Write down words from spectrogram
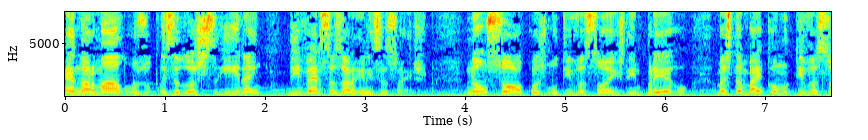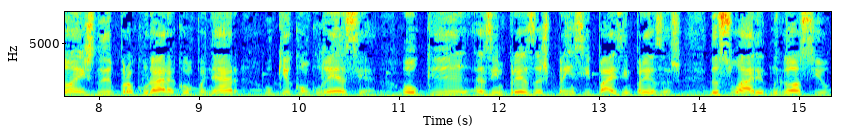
é normal os utilizadores seguirem diversas organizações não só com as motivações de emprego, mas também com motivações de procurar acompanhar o que a concorrência ou que as empresas, principais empresas da sua área de negócio,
